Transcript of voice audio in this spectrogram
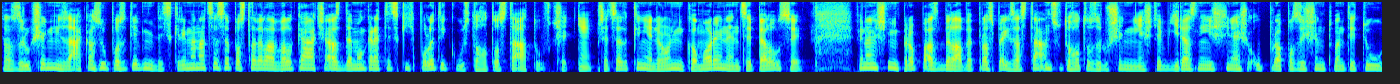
Za zrušení zákazu pozitivní diskriminace se postavila velká část demokratických politiků z tohoto státu, včetně předsedkyně dolní komory Nancy Pelosi. Finanční propast byla ve prospěch zastánců tohoto zrušení ještě výraznější než u Proposition 22.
